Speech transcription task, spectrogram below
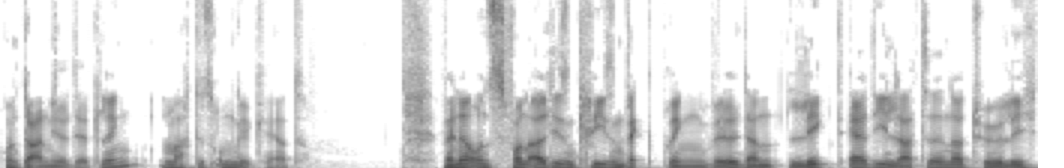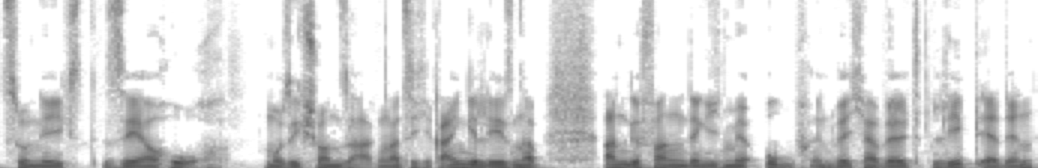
Und Daniel Dettling macht es umgekehrt. Wenn er uns von all diesen Krisen wegbringen will, dann legt er die Latte natürlich zunächst sehr hoch, muss ich schon sagen. Als ich reingelesen habe, angefangen, denke ich mir, oh, in welcher Welt lebt er denn?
